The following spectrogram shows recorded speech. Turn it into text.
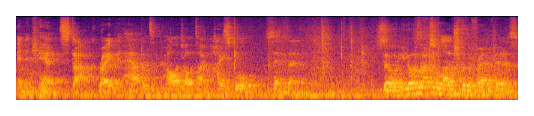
and you can't stop, right? It happens in college all the time, high school, same thing. So he goes out to lunch with a friend of his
